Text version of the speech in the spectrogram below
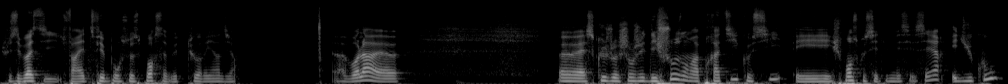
je sais pas si. Enfin, être fait pour ce sport, ça veut tout rien dire. Euh, voilà. est-ce que je dois changer des choses dans ma pratique aussi? Et je pense que c'était nécessaire. Et du coup,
